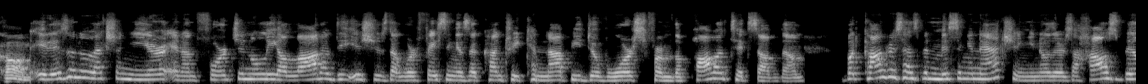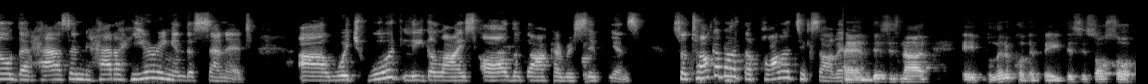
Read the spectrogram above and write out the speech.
come. It is an election year, and unfortunately, a lot of the issues that we're facing as a country cannot be divorced from the politics of them but Congress has been missing in action. You know, there's a House bill that hasn't had a hearing in the Senate, uh, which would legalize all the DACA recipients. So, talk about the politics of it. And this is not a political debate. This is also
